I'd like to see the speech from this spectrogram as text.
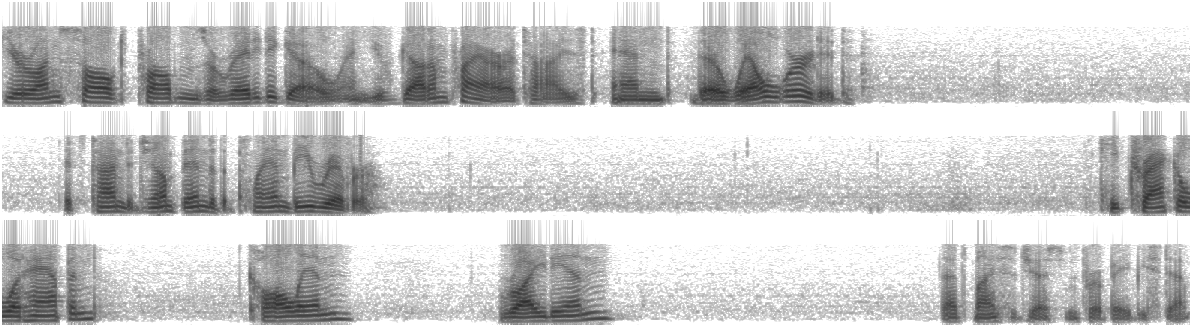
your unsolved problems are ready to go and you've got them prioritized and they're well worded, it's time to jump into the Plan B river. Keep track of what happened. Call in, write in, that's my suggestion for a baby step.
